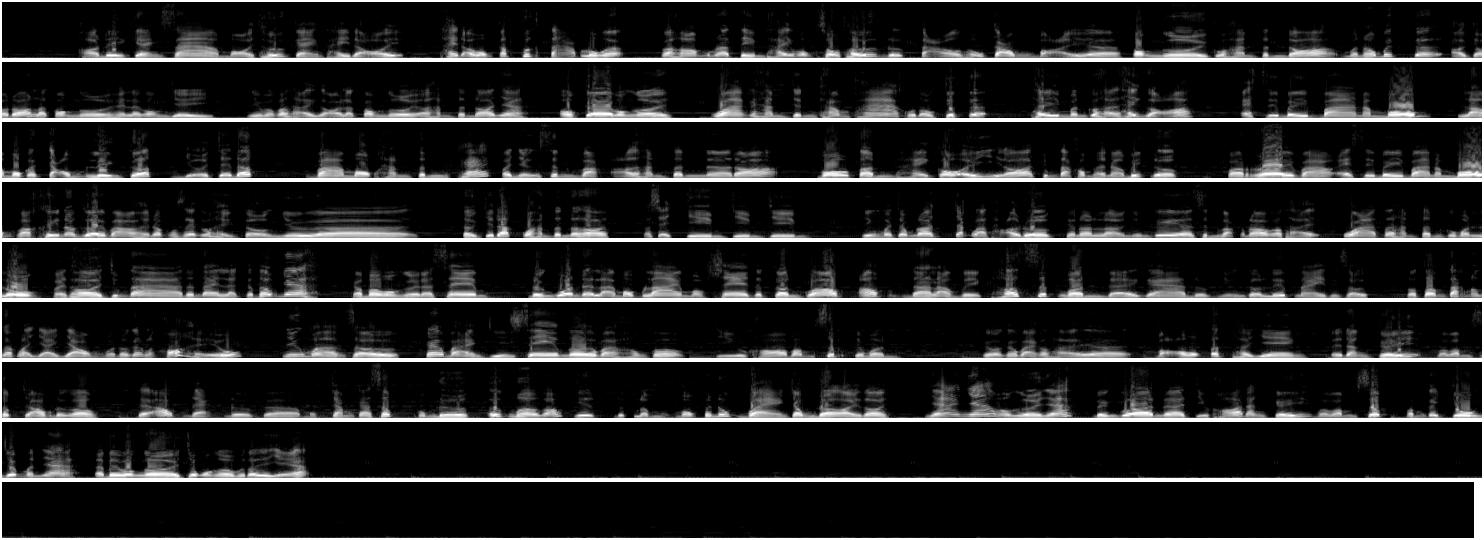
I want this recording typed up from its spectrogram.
Họ đi càng xa mọi thứ càng thay đổi, thay đổi một cách phức tạp luôn á. Và họ cũng đã tìm thấy một số thứ được tạo thủ công bởi ờ, con người của hành tinh đó. Mình không biết ở chỗ đó là con người hay là con gì nhưng mà có thể gọi là con người ở hành tinh đó nha ok mọi người qua cái hành trình khám phá của tổ chức á, thì mình có thể thấy rõ SCP-354 là một cái cổng liên kết giữa trái đất và một hành tinh khác. Và những sinh vật ở hành tinh ờ, đó vô tình hay cố ý gì đó chúng ta không thể nào biết được. Và rơi vào SCP-354 và khi nó rơi vào thì nó cũng sẽ có hiện tượng như uh, từ trái đất qua hành tinh đó thôi. Nó sẽ chìm chìm chìm nhưng mà trong đó chắc là thở được, cho nên là những cái ờ, sinh vật đó có thể qua tới hành tinh của mình luôn. Vậy thôi, chúng ta đến đây là kết thúc nha. Cảm ơn mọi người đã xem. Đừng quên để lại một like, một share cho kênh của ốc. Ốc đã làm việc hết sức mình để ra được những clip này thực sự nó tóm tắt nó rất là dài dòng và nó rất là khó hiểu. Nhưng mà thật sự, các bạn chỉ xem thôi, các bạn không có chịu khó bấm sub cho mình. Nhưng mà các bạn có thể ờ, bỏ một ít thời gian để đăng ký và bấm sub cho ốc được không? Để ốc đạt được 100 ờ, ca súp cũng được. Ước mơ của ốc chỉ được lụm một cái nút vàng trong đời thôi. Nhá nhá mọi người nhá. Đừng quên ờ, chịu khó đăng ký và bấm sub bấm cái chuông giúp mình nhá. Tạm biệt mọi người. Chúc mọi người buổi tối vui vẻ.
